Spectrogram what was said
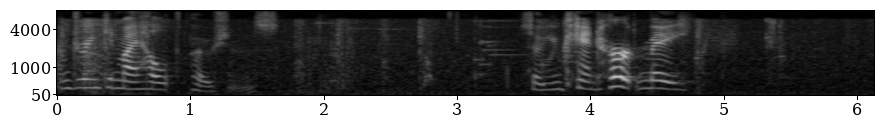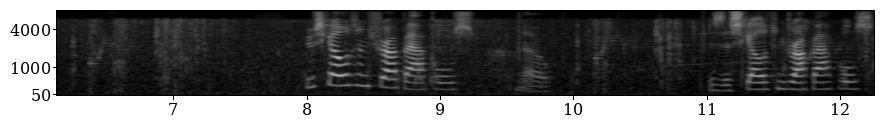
I'm drinking my health potions. So you can't hurt me. Do skeletons drop apples? No. Does the skeleton drop apples?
